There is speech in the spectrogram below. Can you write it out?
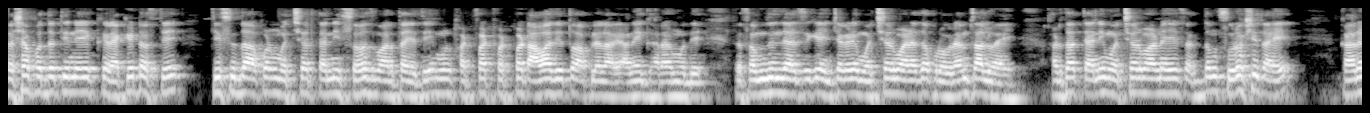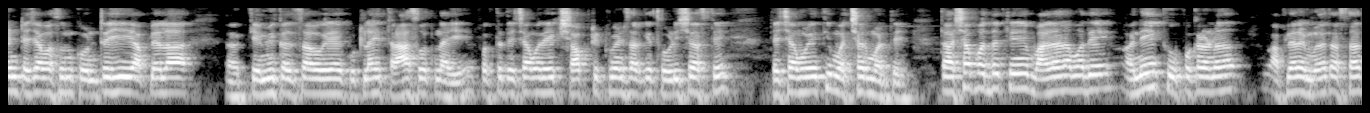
तशा पद्धतीने एक रॅकेट असते तीसुद्धा आपण मच्छर त्यांनी सहज मारता येते. म्हणून फटफट फटफट आवाज येतो आपल्याला अनेक घरांमध्ये. तर समजून जायचं की यांच्याकडे मच्छर मारण्याचा प्रोग्राम चालू आहे. अर्थात त्यांनी मच्छर मारणे हे एकदम सुरक्षित आहे. कारण त्याच्यापासून कोणतेही आपल्याला केमिकलचा वगैरे कुठलाही त्रास होत नाही. फक्त त्याच्यामध्ये एक शॉक ट्रीटमेंटसारखी थोडीशी असते. त्याच्यामुळे ती मच्छर मरते. तर अशा पद्धतीने बाजारामध्ये अनेक उपकरणं आपल्याला मिळत असतात.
